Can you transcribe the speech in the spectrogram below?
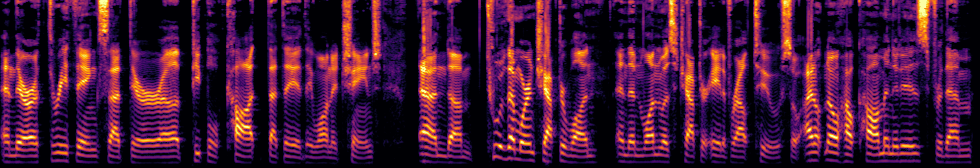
and there are three things that their uh, people caught that they they wanted changed, and um, two of them were in chapter one, and then one was chapter eight of Route Two. So I don't know how common it is for them.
